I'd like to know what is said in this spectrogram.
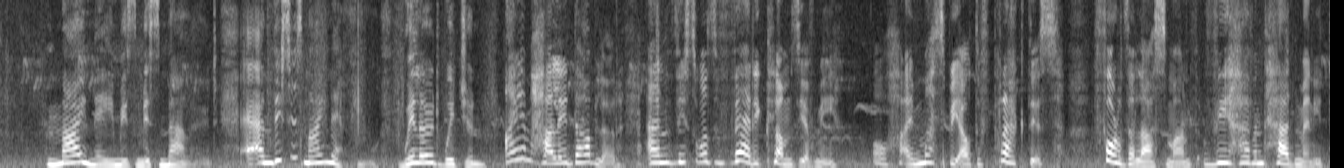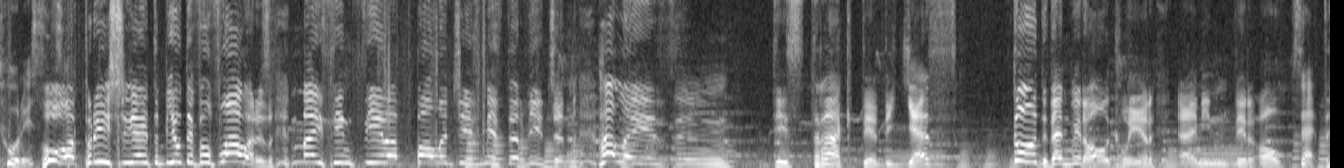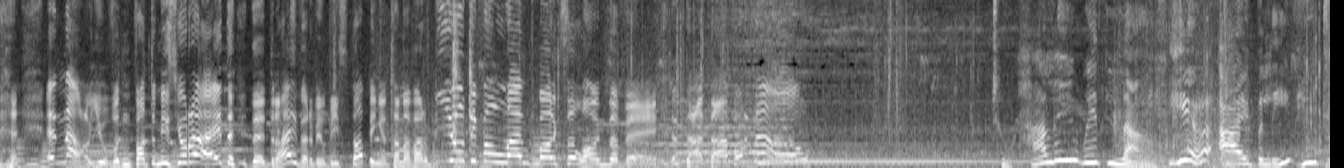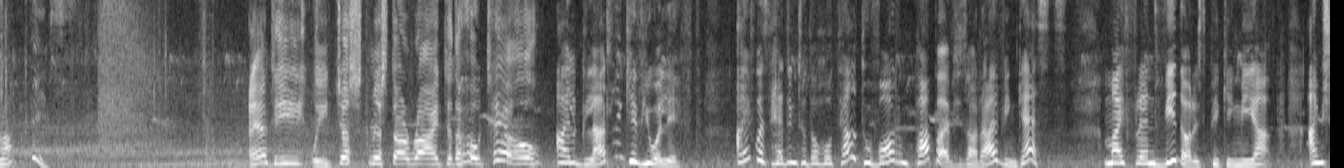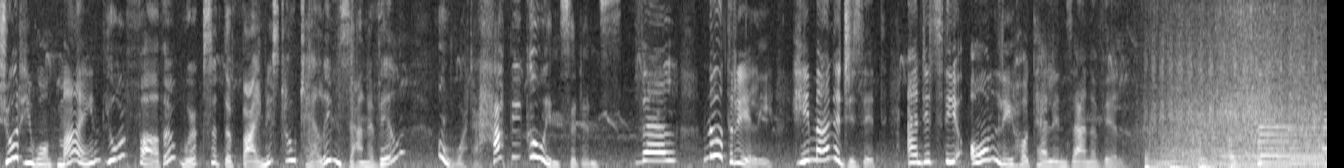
My name is Miss Mallard, and this is my nephew, Willard Widgeon. I am Halle Dabler, and this was very clumsy of me. Oh, I must be out of practice. For the last month, we haven't had many tourists. Who appreciate beautiful flowers. My sincere apologies, Mr. Widgeon. Halle is... Um, distracted, yes? Good, then we're all clear. I mean, we're all set. and now, you wouldn't want to miss your ride. The driver will be stopping at some of our beautiful landmarks along the way. Ta-ta for now! To Halle with love. Here, I believe you dropped this. Auntie, we just missed our ride to the hotel. I'll gladly give you a lift. I was heading to the hotel to warn Papa of his arriving guests. My friend Vidor is picking me up. I'm sure he won't mind. Your father works at the finest hotel in Xanaville? Oh, what a happy coincidence. Well, not really. He manages it, and it's the only hotel in Xanaville.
